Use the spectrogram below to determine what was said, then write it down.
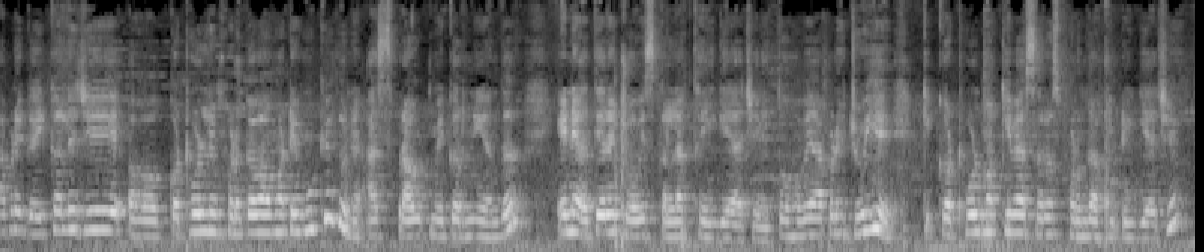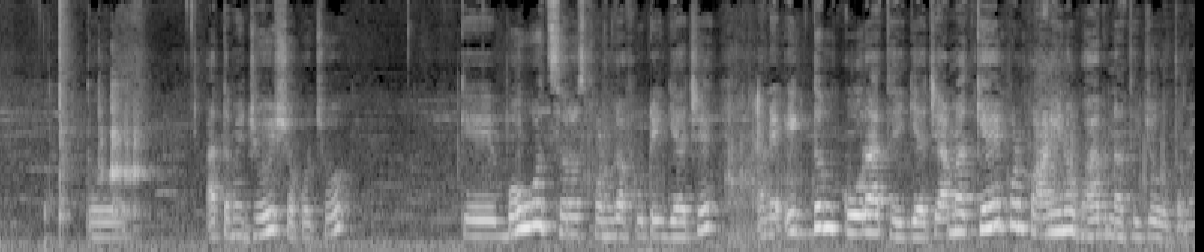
આપણે ગઈકાલે જે કઠોળને ફણગાવવા માટે મૂક્યું હતું ને, આ સ્પ્રાઉટ મેકરની અંદર, એને અત્યારે ચોવીસ કલાક થઈ ગયા છે. તો હવે આપણે જોઈએ કે કઠોળમાં કેવા સરસ ફણગા ફૂટી ગયા છે. તો આ તમે જોઈ શકો છો કે બહુ જ સરસ ફણગા ફૂટી ગયા છે અને એકદમ કોરા થઈ ગયા છે. આમાં ક્યાંય પણ પાણીનો ભાગ નથી. જોવો તમે.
